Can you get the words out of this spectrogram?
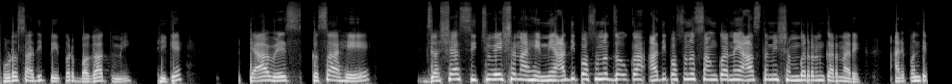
थोडंसं आधी पेपर बघा तुम्ही ठीक आहे? त्यावेळेस कसं आहे जशा सिच्युएशन आहे मी आधीपासूनच जाऊ का? आधीपासूनच सांगू का? नाही आज तर मी शंभर रन करणार आहे. अरे पण ते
